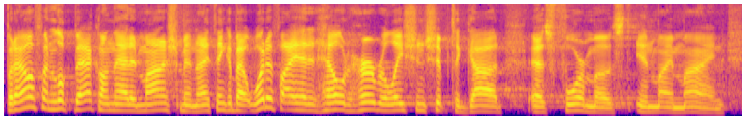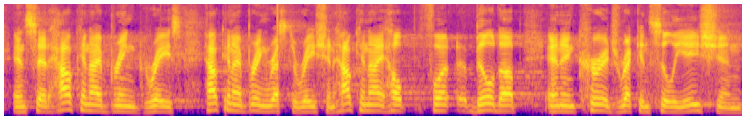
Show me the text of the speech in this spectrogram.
But I often look back on that admonishment and I think about what if I had held her relationship to God as foremost in my mind and said, How can I bring grace? How can I bring restoration? How can I help build up and encourage reconciliation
